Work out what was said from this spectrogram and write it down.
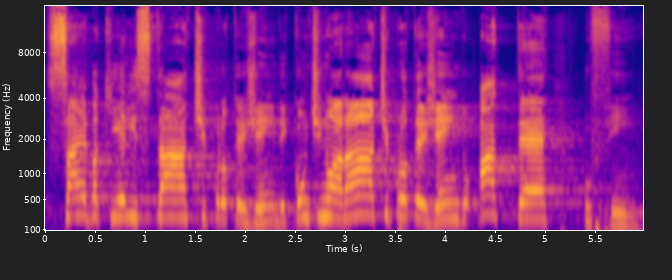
saiba que Ele está te protegendo e continuará te protegendo até o fim.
